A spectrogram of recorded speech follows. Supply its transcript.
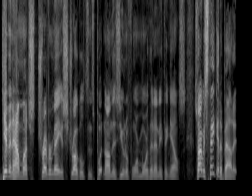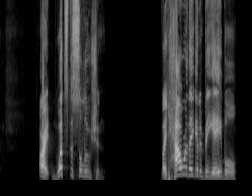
Given how much Trevor May has struggled since putting on this uniform more than anything else. So I was thinking about it. All right, what's the solution? Like, how are they going to be able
